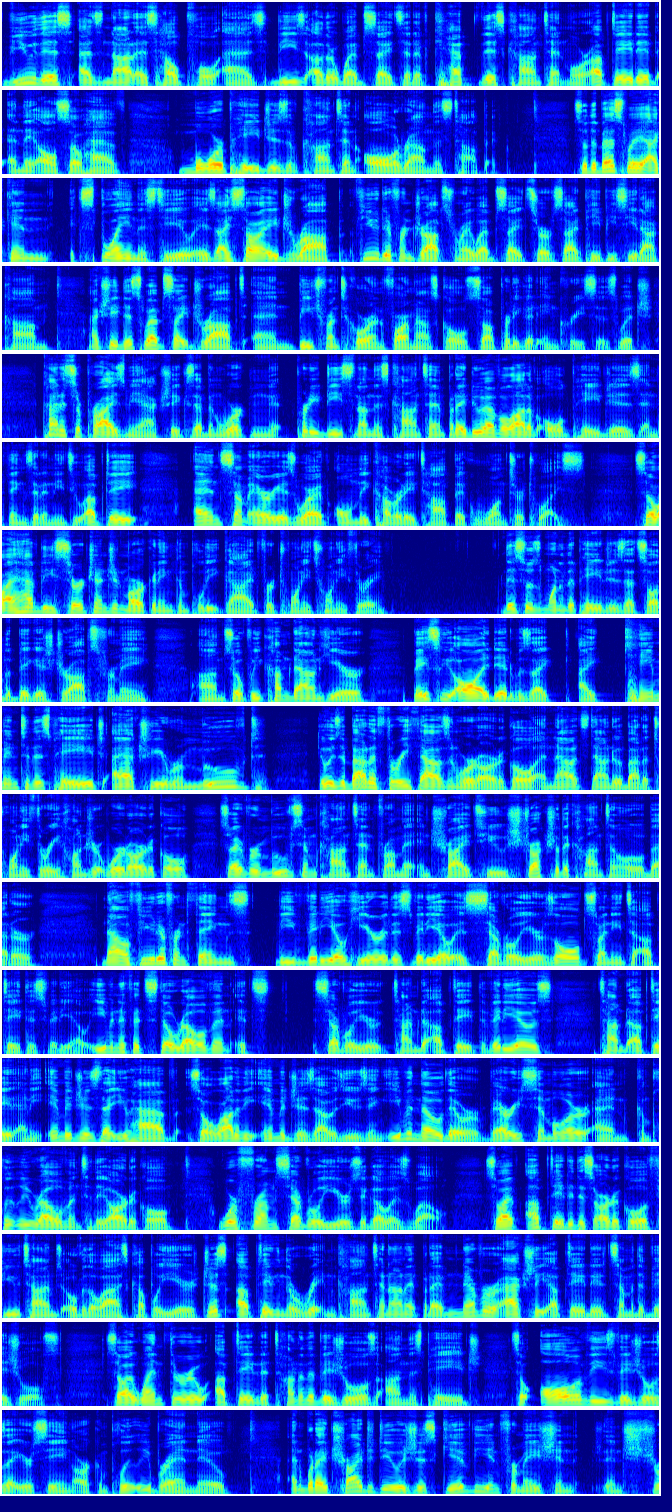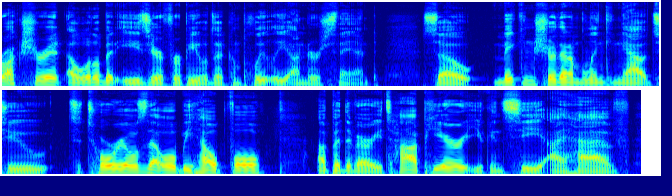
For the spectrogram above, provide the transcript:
view this as not as helpful as these other websites that have kept this content more updated and they also have more pages of content all around this topic. So the best way I can explain this to you is I saw a drop, a few different drops from my website, surfsideppc.com. Actually, this website dropped and Beachfront Decor and Farmhouse Goals saw pretty good increases, which kind of surprised me actually because I've been working pretty decent on this content, but I do have a lot of old pages and things that I need to update and some areas where I've only covered a topic once or twice. So I have the Search Engine Marketing Complete Guide for 2023. This was one of the pages that saw the biggest drops for me. Um, so if we come down here, basically all I did was I, I came into this page, I actually removed, it was about a 3,000 word article, and now it's down to about a 2,300 word article. So I've removed some content from it and tried to structure the content a little better. Now, a few different things. The video here, this video is several years old, so I need to update this video. Even if it's still relevant, it's several years time to update the videos, time to update any images that you have. So a lot of the images I was using, even though they were very similar and completely relevant to the article, were from several years ago as well. So I've updated this article a few times over the last couple years, just updating the written content on it, but I've never actually updated some of the visuals. So I went through, updated a ton of the visuals on this page. So all of these visuals that you're seeing are completely brand new. And what I tried to do is just give the information and structure it a little bit easier for people to completely understand. So making sure that I'm linking out to tutorials that will be helpful. Up at the very top here, you can see I have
